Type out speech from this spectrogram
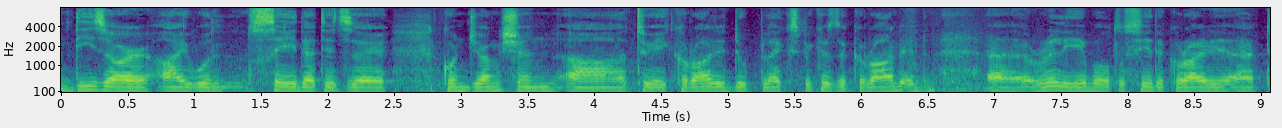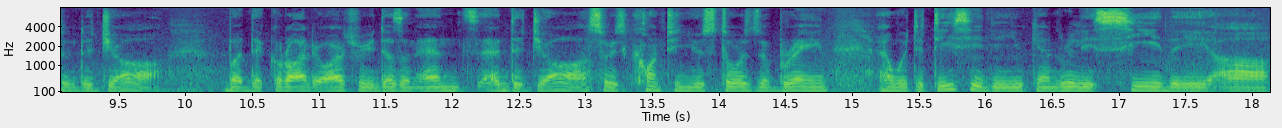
these are, I will say that it's a conjunction uh, to a carotid duplex because the carotid uh, really able to see the carotid to the jaw but the carotid artery doesn't end at the jaw, so it continues towards the brain. And with the TCD, you can really see the uh,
